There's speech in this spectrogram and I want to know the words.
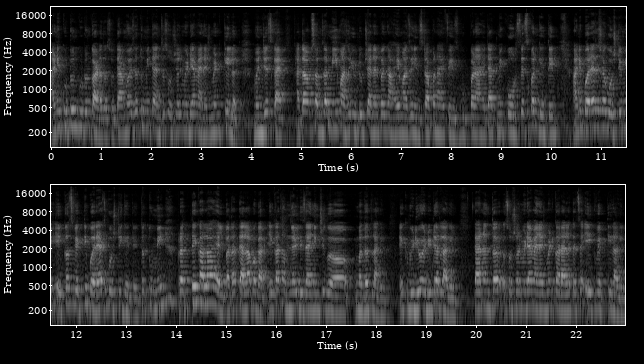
आणि कुठून कुठून काढत असतो. त्यामुळे जर तुम्ही त्यांचं सोशल मीडिया मॅनेजमेंट केलं म्हणजेच काय? आता समजा मी माझं यूट्यूब चॅनल पण आहे माझं इन्स्टा पण आहे फेसबुक पण आहे त्यात मी कोर्सेस पण घेते आणि बऱ्याच अशा गोष्टी मी एकच व्यक्ती बऱ्याच गोष्टी घेते. तर तुम्ही प्रत्येकाला हेल्प आता त्याला बघा एका थंबनेल डिझायनिंगची मदत लागेल. एक व्हिडिओ एडिटर लागेल. त्यानंतर सोशल मीडिया मॅनेजमेंट करायला त्याचं एक व्यक्ती लागेल.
